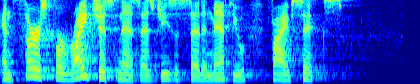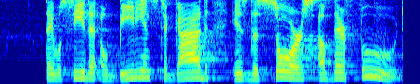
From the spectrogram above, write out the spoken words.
and thirst for righteousness, as Jesus said in Matthew 5 6. They will see that obedience to God is the source of their food.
